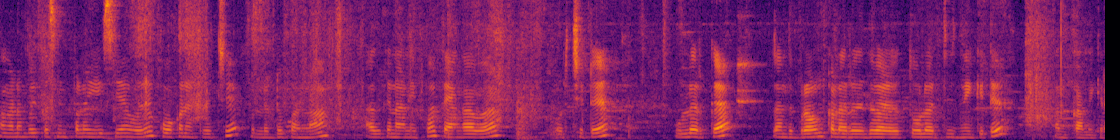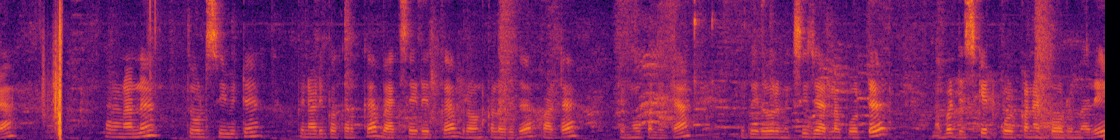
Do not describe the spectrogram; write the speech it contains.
அங்கே நம்ம இப்போ சிம்பிளாக ஈஸியாக ஒரு கோகோனட் வச்சு ஒரு லட்டு பண்ணலாம். அதுக்கு நான் இப்போ தேங்காவை உடைச்சிட்டு உள்ளே இருக்க அந்த ப்ரௌன் கலர் இது தோலை எடுத்து நீக்கிட்டு நம்ம காமிக்கிறேன். நான் தோல் சீவிட்டு பின்னாடி பக்கம் இருக்க பேக் சைடு இருக்க ப்ரௌன் கலர் இதை பாட்டை ரிமூவ் பண்ணிட்டேன். இப்போ இதை ஒரு மிக்ஸி ஜாரில் போட்டு நம்ம பிஸ்கெட் கோகோனட் பவுடர் மாதிரி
